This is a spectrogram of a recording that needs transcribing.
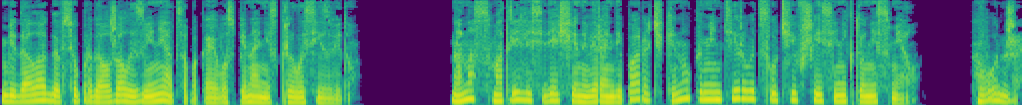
Бедолага все продолжал извиняться, пока его спина не скрылась из виду. На нас смотрели сидящие на веранде парочки, но комментировать случившееся никто не смел. Вот же,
